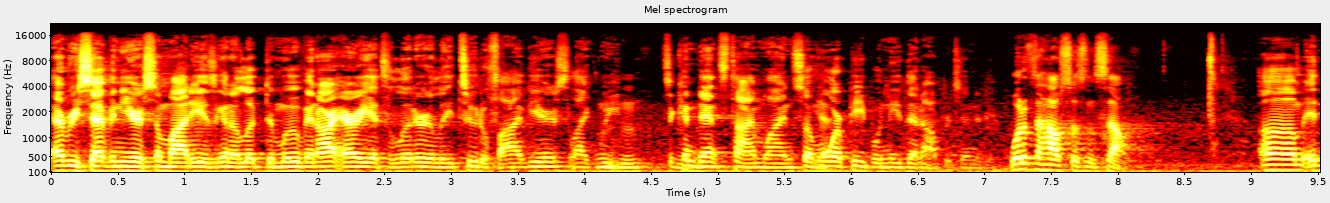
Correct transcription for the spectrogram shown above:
every seven years, somebody is gonna look to move. In our area, it's literally two to five years. Like we, it's a condensed timeline, so Mm-hmm. Yeah. more people need that opportunity. What if the house doesn't sell? Um, it,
